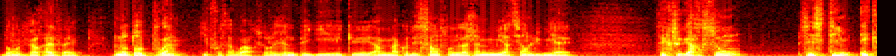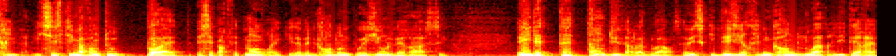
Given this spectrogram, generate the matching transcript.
dont je rêvais. Un autre point qu'il faut savoir sur le jeune Peggy, et que, à ma connaissance, on ne l'a jamais mis assez en lumière, c'est que ce garçon s'estime écrivain. Il s'estime avant tout poète. Et c'est parfaitement vrai qu'il avait de grands dons de poésie, on le verra assez. Et il était tendu vers la gloire. Vous savez, ce qu'il désire, c'est une grande gloire littéraire.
